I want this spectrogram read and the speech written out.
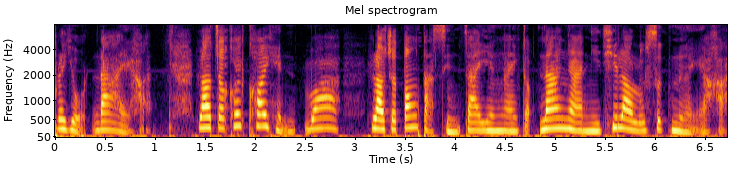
ประโยชน์ได้ค่ะ เราจะค่อยๆเห็นว่าเราจะต้องตัดสินใจยังไงกับหน้างานนี้ที่เรารู้สึกเหนื่อยอะค่ะ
